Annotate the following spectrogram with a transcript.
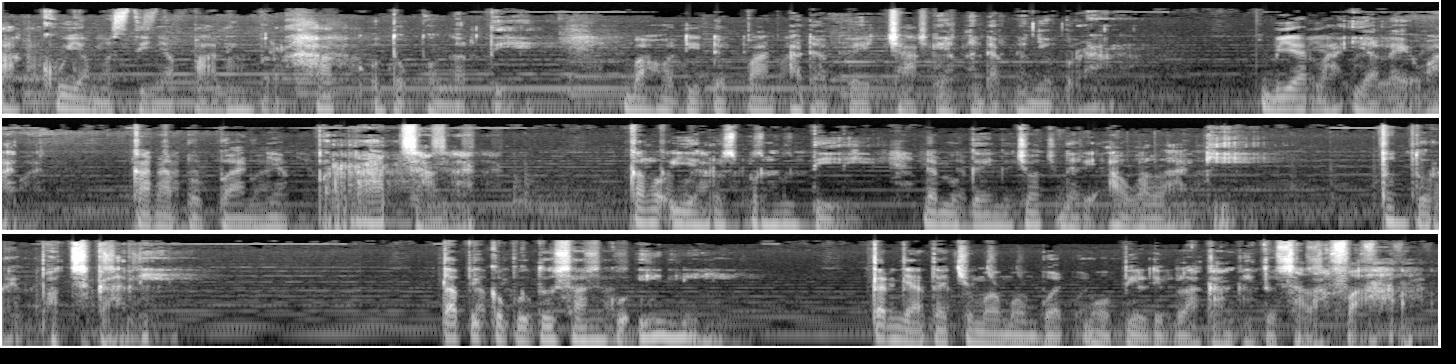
aku yang mestinya paling berhak untuk mengerti bahwa di depan ada becak yang hendak menyeberang. Biarlah ia lewat, karena bebannya berat sangat. Kalau ia harus berhenti dan menggenjot dari awal lagi, tentu repot sekali. Tapi keputusanku ini ternyata cuma membuat mobil di belakang itu salah faham.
